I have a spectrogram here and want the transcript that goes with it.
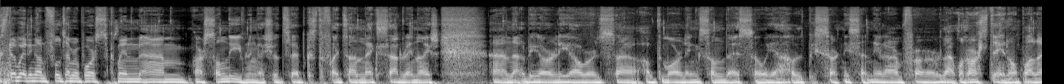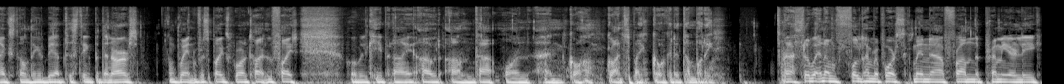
Still waiting on full time reports to come in, um, or Sunday evening, I should say, because the fight's on next Saturday night, and that'll be early hours uh, of the morning Sunday. So, yeah, I'll be certainly setting the alarm for that one or staying up all night. Don't think I'll be able to sleep with the nerves. I'm waiting for Spike's world title fight, but we'll keep an eye out on that one and go on, go on, Spike, go get it done, buddy. Uh, still waiting on full-time reports to come in uh, from the Premier League.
